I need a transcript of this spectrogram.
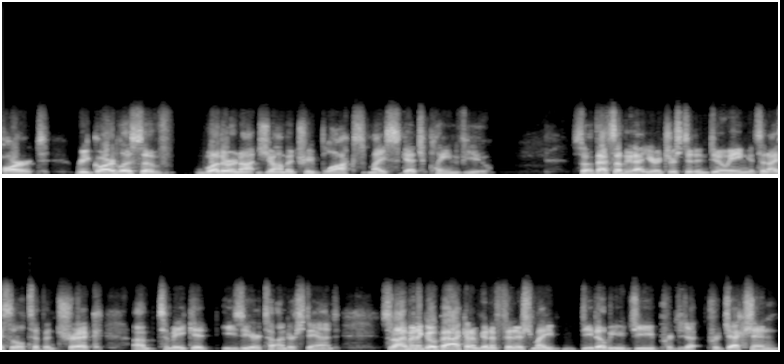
part, regardless of whether or not geometry blocks my sketch plane view. So if that's something that you're interested in doing, it's a nice little tip and trick um, to make it easier to understand. So now I'm going to go back and I'm going to finish my DWG proje projection.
